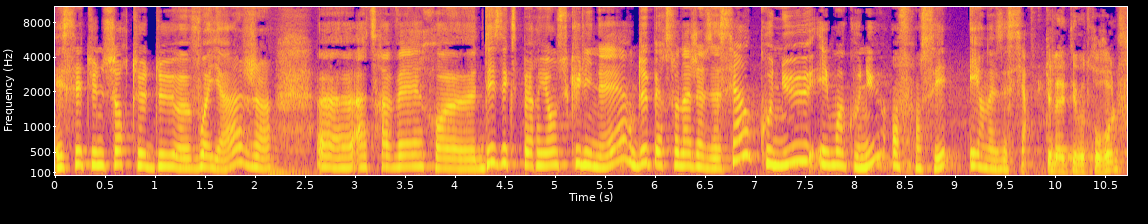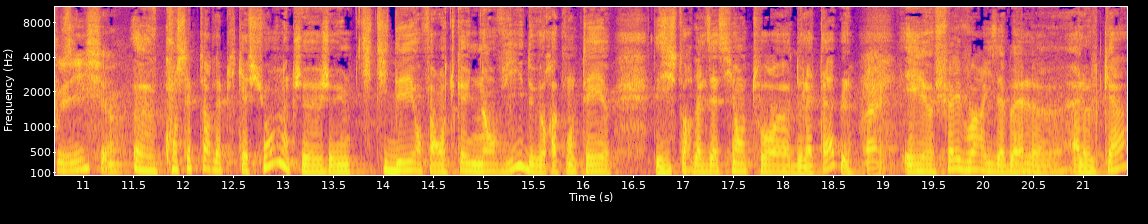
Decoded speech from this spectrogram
Et c'est une sorte de euh, voyage euh, à travers euh, des expériences culinaires de personnages alsaciens connus et moins connus en français et en alsacien. Quel a été votre rôle, Fouzi? Concepteur de l'application. Donc j'ai eu une petite idée, enfin en tout cas une envie de raconter des histoires d'Alsaciens autour de la table. Et je suis allé voir Isabelle à l'Olca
